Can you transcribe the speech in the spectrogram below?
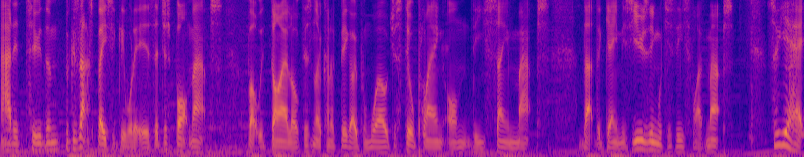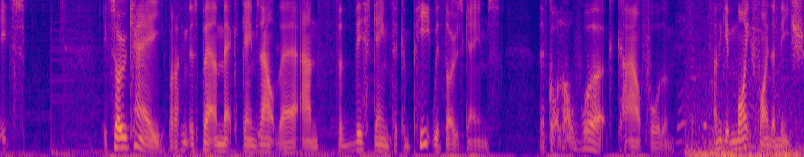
added to them because that's basically what it is. They're just bot maps but with dialogue. There's no kind of big open world. You're still playing on the same maps that the game is using, which is these five maps. So yeah, it's it's okay, but I think there's better mech games out there, and for this game to compete with those games, they've got a lot of work cut out for them. I think it might find a niche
